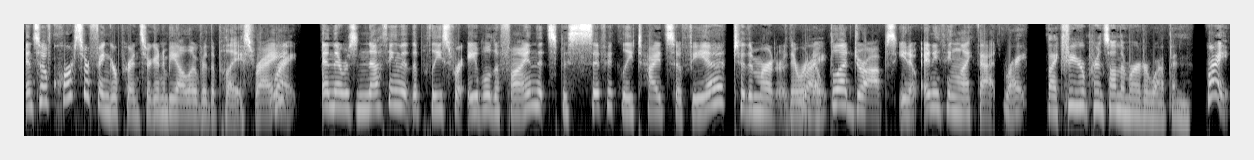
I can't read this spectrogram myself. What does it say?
And so, of course, her fingerprints are going to be all over the place, right? Right. And there was nothing that the police were able to find that specifically tied Sophia to the murder. There were right. no blood drops, you know, anything like that. Right. Like fingerprints on the murder weapon. Right.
